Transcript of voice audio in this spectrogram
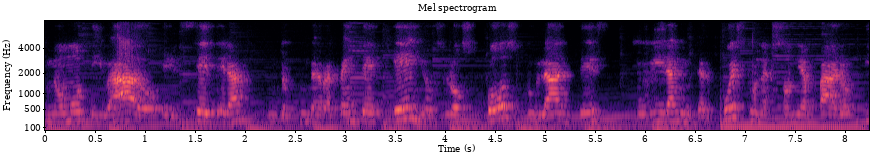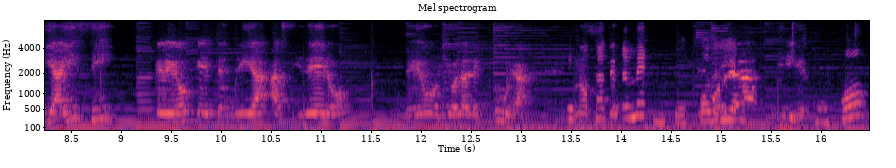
no motivado, etcétera, de repente ellos, los postulantes, hubieran interpuesto una acción de amparo y ahí sí creo que tendría asidero, veo yo la lectura, Exactamente, podría decir, ¿no?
